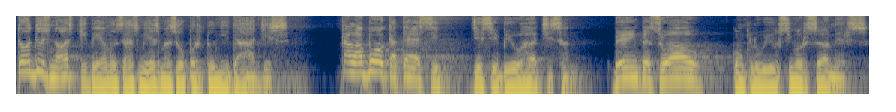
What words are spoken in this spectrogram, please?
Todos nós tivemos as mesmas oportunidades. Cala a boca, Tessie, disse Bill Hutchison. Bem, pessoal, concluiu o Sr. Summers.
